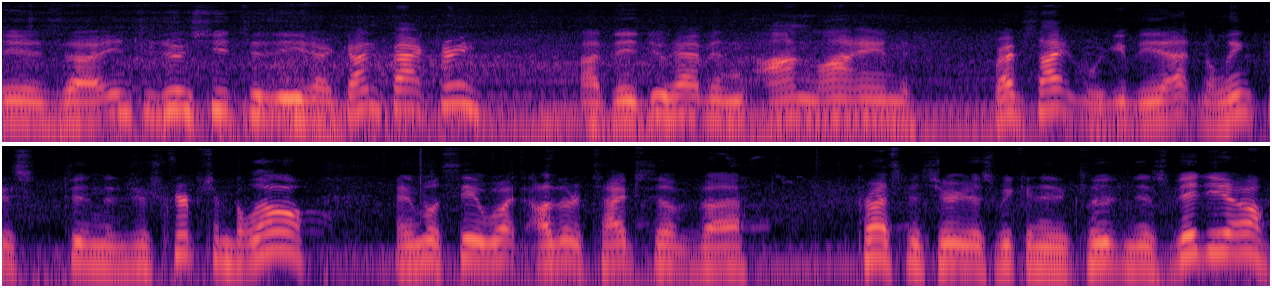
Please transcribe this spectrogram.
is uh, introduce you to the uh, gun factory. Uh, they do have an online website. We'll give you that in the link in the description below. And we'll see what other types of uh, press materials we can include in this video.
